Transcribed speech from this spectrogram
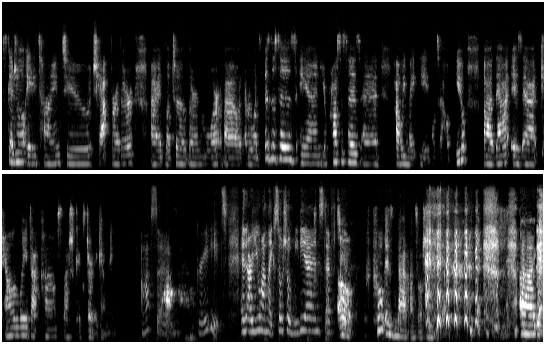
schedule a time to chat further. I'd love to learn more about everyone's businesses and your processes and how we might be able to help you. Uh, that is at calendly.com slash kickstart accounting. Awesome. Great. And are you on like social media and stuff too? Oh, who is not on social media? uh, yeah,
